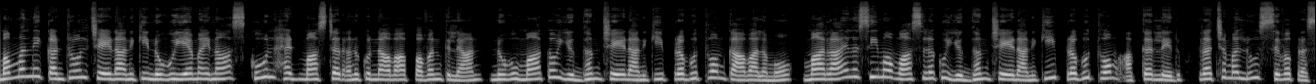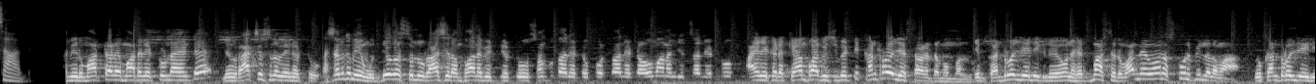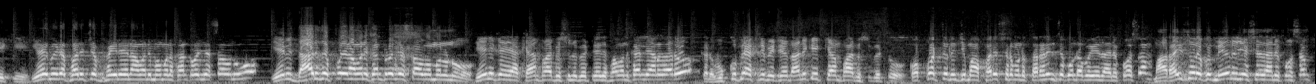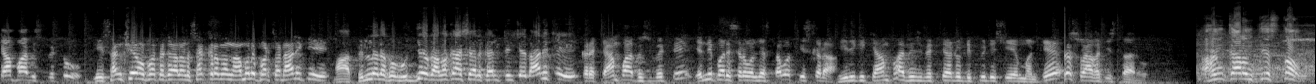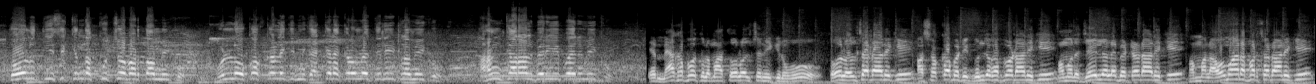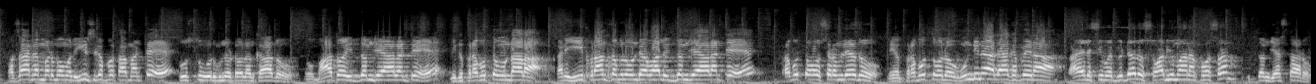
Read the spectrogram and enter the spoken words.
మమ్మల్ని కంట్రోల్ చేయడానికి నువ్వు ఏమైనా స్కూల్ హెడ్ మాస్టర్ అనుకున్నావా? పవన్ కళ్యాణ్ నువ్వు మాతో యుద్ధం చేయడానికి ప్రభుత్వం కావాలమో? మా రాయలసీమ వాసులకు యుద్ధం చేయడానికి ప్రభుత్వం అక్కర్లేదు. రచమల్లు శివప్రసాద్ మీరు మాట్లాడే మాటలు ఎట్టున్నాయంటే మేము రాక్షసులు అయినట్టు అసలు మేము ఉద్యోగస్తులు రాసి రంపాన పెట్టినట్టు సంపుతానట్టు కొట్టానట్టు అవమానం చేస్తానట్టు ఆయన ఇక్కడ క్యాంప్ ఆఫీస్ పెట్టి కంట్రోల్ చేస్తాడంట మమ్మల్ని. మేము కంట్రోల్ చేయడానికి నువ్వు ఏమైనా హెడ్ మాస్టర్ వా మేమేమైనా స్కూల్ పిల్లలమా? నువ్వు కంట్రోల్ చేయడానికి ఏమిడ పరీక్ష ఫెయిల్ అయినామని మమ్మల్ని కంట్రోల్ చేస్తావు నువ్వు? ఏమి దారి తప్పినామని కంట్రోల్ చేస్తావు మమ్మల్ని నువ్వు? దేనికయ్యా క్యాంప్ ఆఫీసులు పెట్టేది పవన్ కళ్యాణ్ గారు? ఇక్కడ ఉక్కు ఫ్యాక్టరీ పెట్టేదానికి క్యాంప్ ఆఫీస్ పెట్టు. కొప్పటి నుంచి మా పరిశ్రమను తరలించకుండా పోయేదాని కోసం మా రైతులకు మేలు చేసేదాని కోసం క్యాంప్ ఆఫీస్ పెట్టు. నీ సంక్షేమ పథకాలను సక్రమంగా అమలు పరచడానికి మా పిల్లలకు ఉద్యోగ అవకాశాలు కల్పించేదానికి ఇక్కడ క్యాంప్ ఆఫీస్ పెట్టి ఎన్ని పరిశ్రమలు చేస్తావో తీసుకురా. దీనికి క్యాంప్ ఆఫీస్ పెట్టాడు డిప్యూటీ సీఎం అంటే స్వాగతిస్తారు. అహంకారం తీస్తాం తోలు తీసి కింద కూర్చోబెడతాం మీకు. ఒళ్ళు ఒక్కొక్కళ్ళకి మీకు ఎక్కడెక్కడ ఉన్నో తెలియట్లా మీకు. అహంకారాలు పెరిగిపోయినాయి మీకు. ఏ మేకపోతులు మా తోలొల్చనీకి నువ్వు? తోలొల్చడానికి మా సొక్కబట్టి గుంజకపోవడానికి మమ్మల్ని జైల్లో పెట్టడానికి మమ్మల్ని అవమానపరచడానికి బజార్ నెంబర్ మమ్మల్ని ఈడ్చుకపోతామంటే చూస్తూ ఊరుకునేటోళ్ళం కాదు. నువ్వు మాతో యుద్ధం చేయాలంటే నీకు ప్రభుత్వం ఉండాలా? కానీ ఈ ప్రాంతంలో ఉండే వాళ్ళు యుద్ధం చేయాలంటే ప్రభుత్వం అవసరం లేదు. మేము ప్రభుత్వంలో ఉండినా లేకపోయినా రాయలసీమ బిడ్డలు స్వాభిమానం కోసం యుద్ధం చేస్తారు.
